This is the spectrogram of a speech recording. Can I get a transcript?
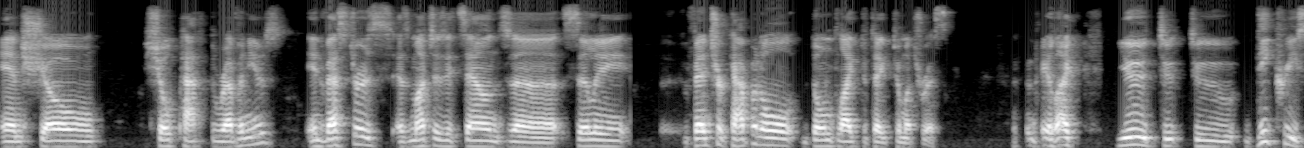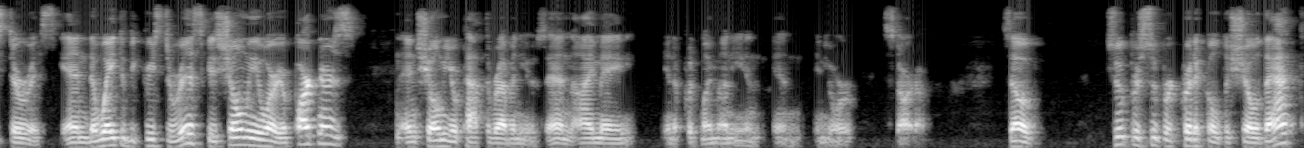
and show show path to revenues. Investors, as much as it sounds uh, silly, venture capital don't like to take too much risk. they like you to to decrease the risk, and the way to decrease the risk is show me who are your partners and show me your path to revenues, and I may you know put my money in in in your startup. So super super critical to show that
